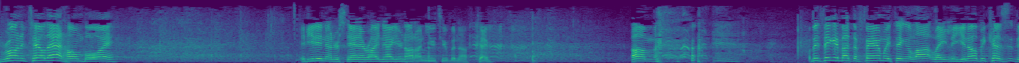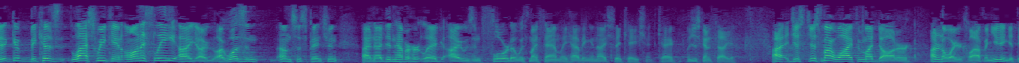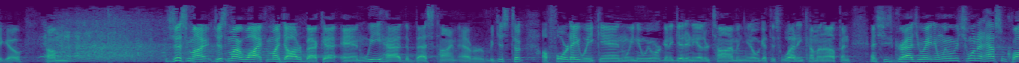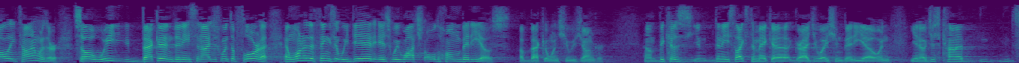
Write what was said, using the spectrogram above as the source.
Run and tell that, homeboy. If you didn't understand it right now, you're not on YouTube enough, okay? Um, been thinking about the family thing a lot lately, you know, because, because last weekend, honestly, I, I, I wasn't on suspension and I didn't have a hurt leg. I was in Florida with my family having a nice vacation, okay? I'm just going to tell you. I, just, just my wife and my daughter. I don't know why you're clapping. You didn't get to go. Um, was just my, just my wife and my daughter Becca, and we had the best time ever. We just took a four day weekend. We knew we weren't going to get any other time, and you know, we got this wedding coming up, and, and she's graduating, and we just wanted to have some quality time with her. So we, Becca and Denise and I just went to Florida, and one of the things that we did is we watched old home videos of Becca when she was younger. Um, because you know, Denise likes to make a graduation video and you know just kind of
